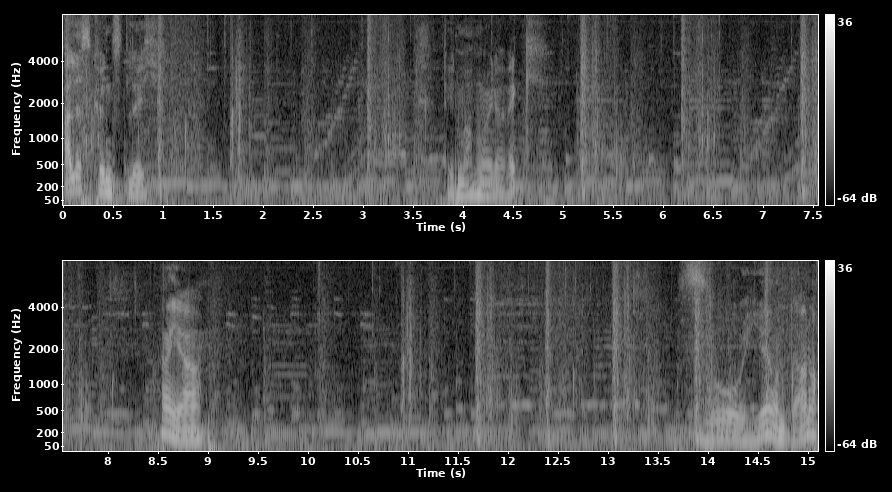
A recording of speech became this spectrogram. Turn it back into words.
Alles künstlich. Den machen wir wieder weg. Naja. Ah So, hier und da noch.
